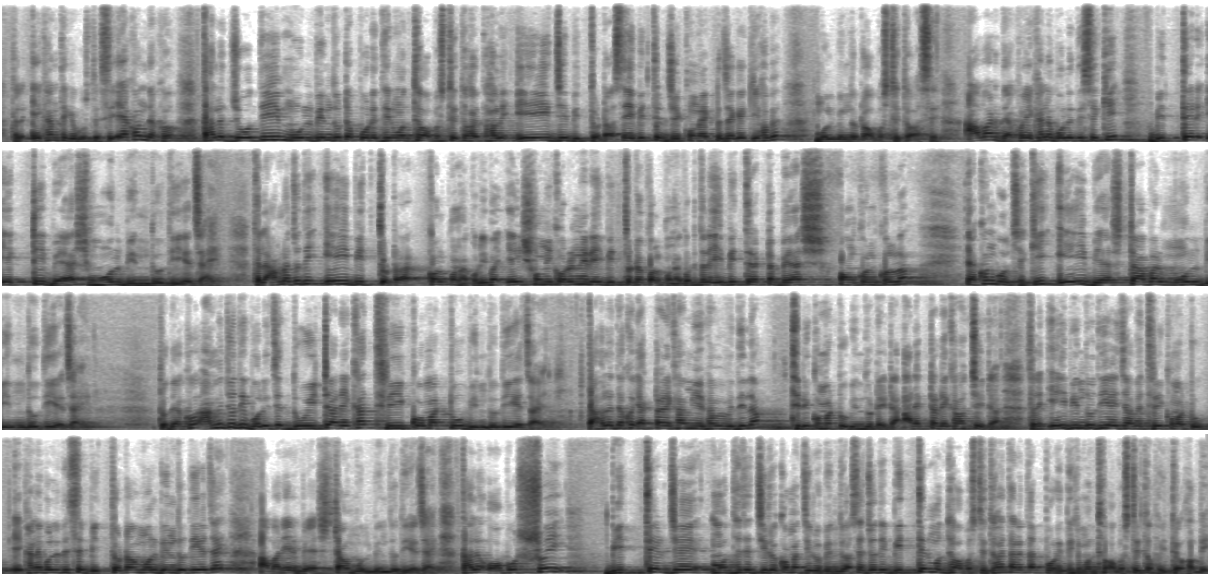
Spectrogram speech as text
তাহলে এখান থেকে বুঝতেছি। এখন দেখো, তাহলে যদি মূল বিন্দুটা পরিধির মধ্যে অবস্থিত হয়, তাহলে এই যে বৃত্তটা আছে, এই বৃত্তের যে কোনো একটা জায়গায় কি হবে? মূল বিন্দুটা অবস্থিত আছে। আবার দেখো, এখানে বলে দিছে কি? বৃত্তের একটি ব্যাস মূল বিন্দু দিয়ে যায়। তাহলে আমরা যদি এই বৃত্তটা কল্পনা করি বা এই সমীকরণের এই বৃত্তটা কল্পনা করি, তাহলে এই বৃত্তের একটা ব্যাস অঙ্কন করলাম। এখন বলছে কি? এই ব্যাসটা আবার মূল বিন্দু দিয়ে যায়। তো দেখো, আমি যদি বলি যে দুইটা রেখা থ্রি কমা টু বিন্দু দিয়ে যায়, তাহলে দেখো একটা রেখা আমি এভাবে দিলাম থ্রি কমা টু বিন্দুটা এটা। আরেকটা রেখা হচ্ছে এটা। তাহলে এই বিন্দু দিয়েই যাবে থ্রি কমা টু এখানে বলে দিচ্ছে বৃত্তটাও মূল বিন্দু দিয়ে যায়, আবার এর ব্যাসটাও মূল বিন্দু দিয়ে যায়। তাহলে অবশ্যই বৃত্তের যে মধ্যে যে জিরো কমা জিরো বিন্দু আছে, যদি বৃত্তের মধ্যে অবস্থিত হয়, তাহলে তার পরিধির মধ্যে অবস্থিত হইতে হবে,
